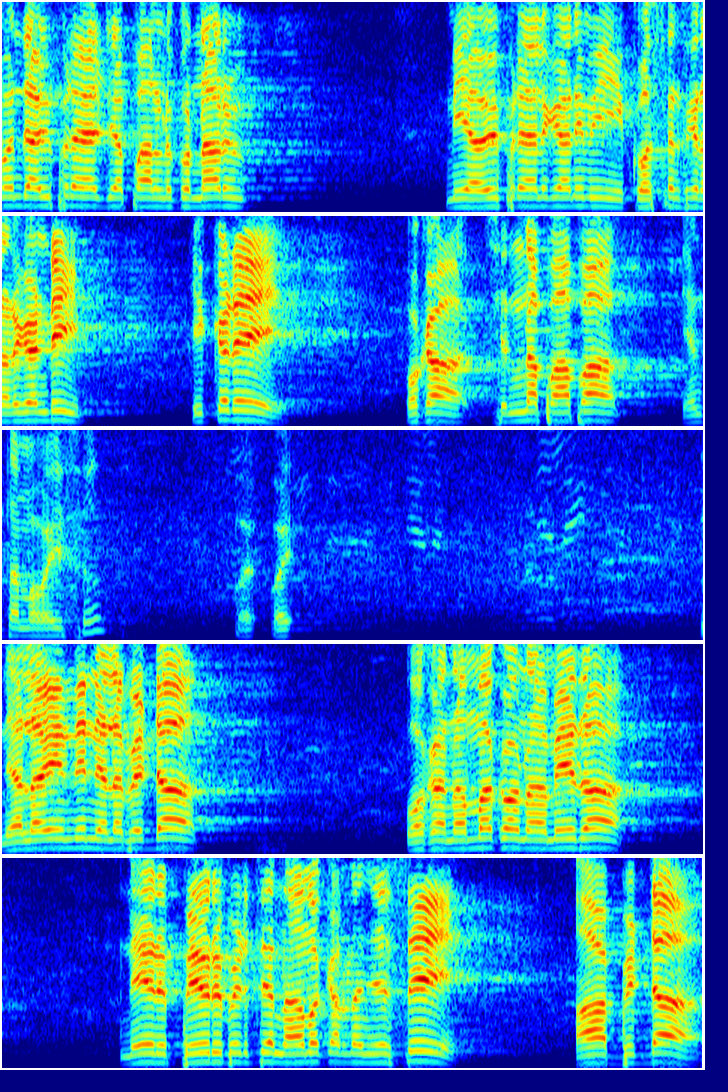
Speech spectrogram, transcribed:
కొంతమంది అభిప్రాయాలు చెప్పాలనుకున్నారు. మీ అభిప్రాయాలు కానీ మీ క్వశ్చన్స్ కానీ అడగండి. ఇక్కడే ఒక చిన్న పాప ఎంతమ్మ వయసు? నెల అయింది నెల బిడ్డ ఒక నమ్మకం నా మీద. నేను పేరు పెడితే నామకరణం చేస్తే ఆ బిడ్డ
